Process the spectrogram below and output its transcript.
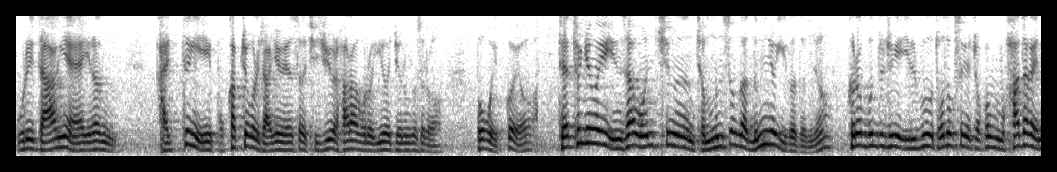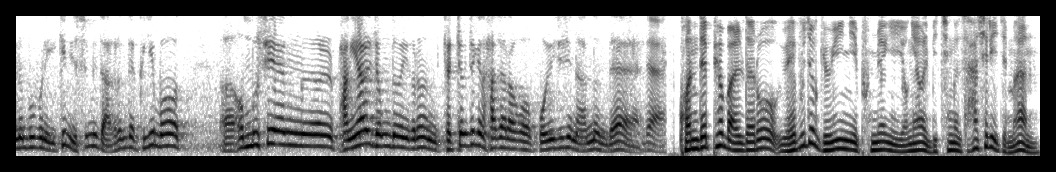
우리 당의 이런 갈등이 복합적으로 작용해서 지지율 하락으로 이어지는 것으로 보고 있고요. 대통령의 인사 원칙은 전문성과 능력이거든요. 그런 분들 중에 일부 도덕성에 조금 하자가 있는 부분이 있긴 있습니다. 그런데 그게 뭐 어, 업무 수행을 방해할 정도의 그런 결정적인 하자라고 보여지지는 않는데. 네. 권 대표 말대로 외부적 요인이 분명히 영향을 미친 건 사실이지만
